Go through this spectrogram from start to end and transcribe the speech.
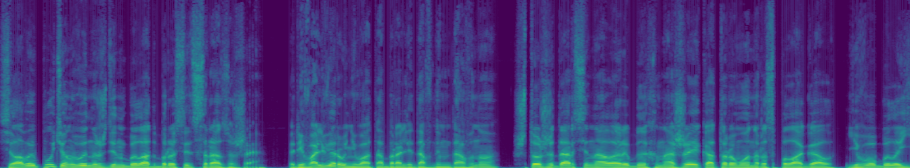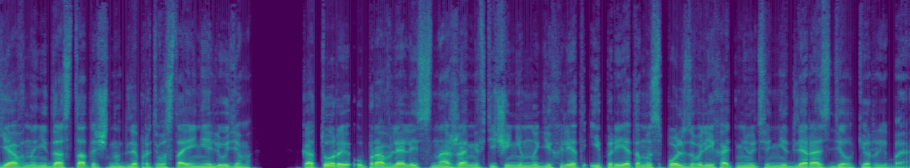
Силовой путь он вынужден был отбросить сразу же. Револьвер у него отобрали давным-давно. Что же до арсенала рыбных ножей, которым он располагал, его было явно недостаточно для противостояния людям, которые управлялись с ножами в течение многих лет и при этом использовали их отнюдь не для разделки рыбы.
